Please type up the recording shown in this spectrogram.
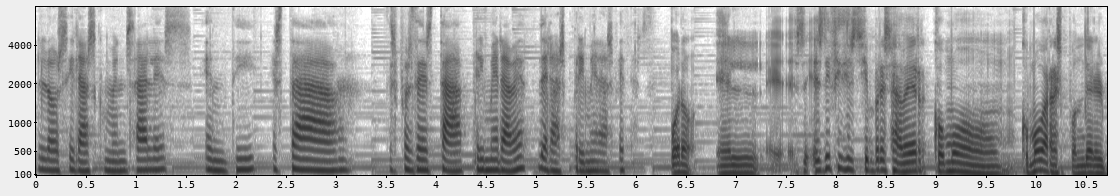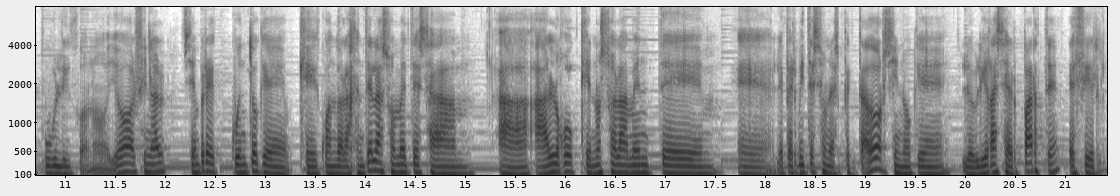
los y las comensales, en ti, esta, después de esta primera vez, de las primeras veces? Bueno, es, difícil siempre saber cómo, cómo va a responder el público. ¿no? Yo al final siempre cuento que, cuando la gente la sometes a, algo que no solamente eh, le permite ser un espectador, sino que le obliga a ser parte, es decir,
